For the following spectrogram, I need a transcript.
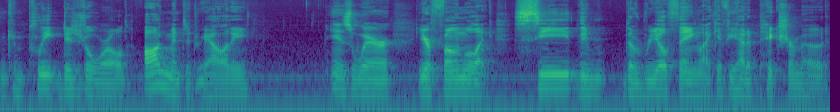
a complete digital world. Augmented reality is where your phone will like see the the real thing like if you had a picture mode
